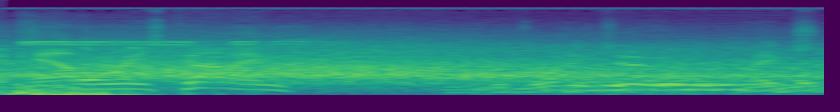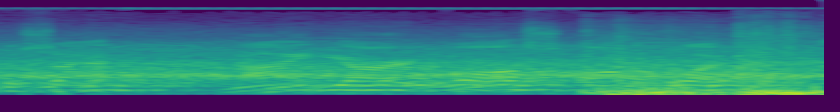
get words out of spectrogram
The cavalry's coming. Number 22 makes the sack. Nine-yard loss on the play.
